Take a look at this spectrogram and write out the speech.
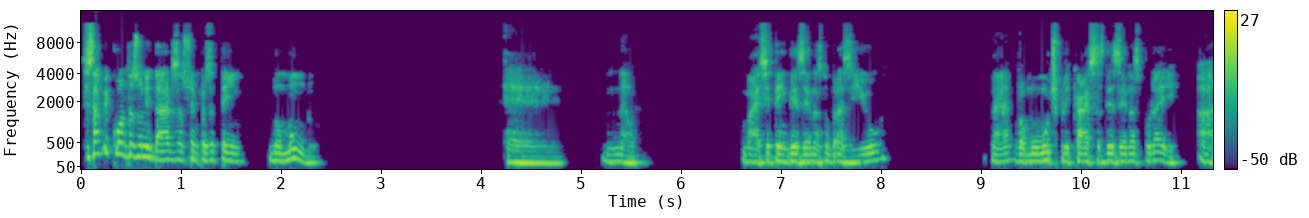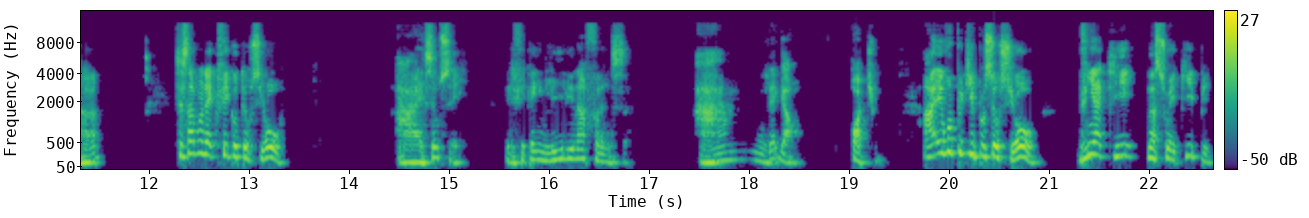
Você sabe quantas unidades a sua empresa tem no mundo?" É, não. Mas se tem dezenas no Brasil, né? Vamos multiplicar essas dezenas por aí. Aham. Você sabe onde é que fica o teu CEO? Ah, esse eu sei. Ele fica em Lille, na França. Ah, legal. Ótimo. Aí eu vou pedir para o seu CEO vir aqui na sua equipe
